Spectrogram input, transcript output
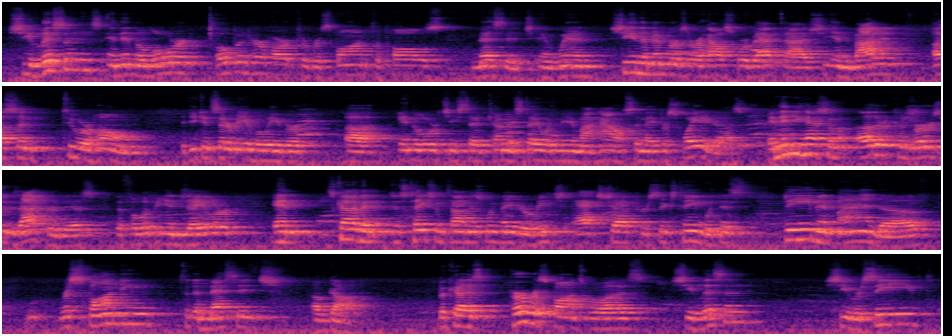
she listens, and then the Lord opened her heart to respond to Paul's message. And when she and the members of her house were baptized, she invited us into her home. If you consider me a believer, uh, in the Lord, she said, Come and stay with me in my house. And they persuaded us. And then you have some other conversions after this, the Philippian jailer. And it's kind of a, just take some time this week maybe to reach Acts chapter 16 with this theme in mind of responding to the message of God. Because her response was she listened, she received,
